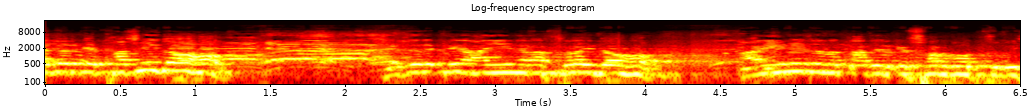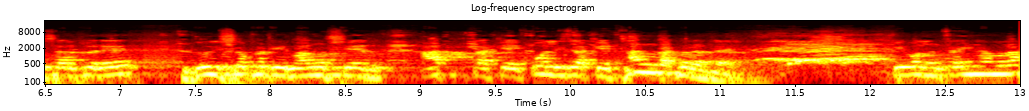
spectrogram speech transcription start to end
এদেরকে ফাঁসি দেওয়া হোক, এদেরকে আইনের আশ্রয় দেওয়া হোক আইনে যেন তাদেরকে সর্বোচ্চ বিচার করে দুইশো কোটি মানুষের আত্মাকে, কলিজাকে ঠান্ডা করে দেয়। কি বলেন, চাই না আমরা?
